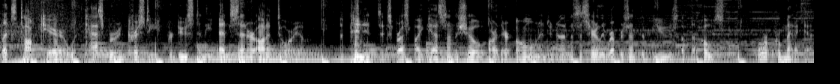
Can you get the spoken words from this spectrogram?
Let's Talk Care with Casper and Christy, produced in the Ed Center Auditorium. Opinions expressed by guests on the show are their own and do not necessarily represent the views of the host or ProMedica.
